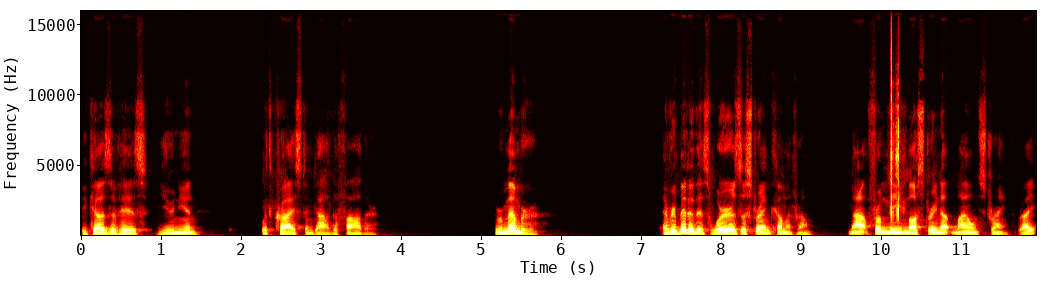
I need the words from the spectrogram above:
because of his union with Christ and God the Father. Remember, every bit of this, where is the strength coming from? Not from me mustering up my own strength, right?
